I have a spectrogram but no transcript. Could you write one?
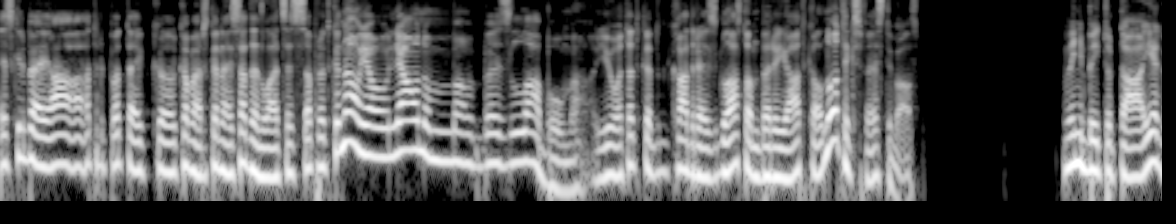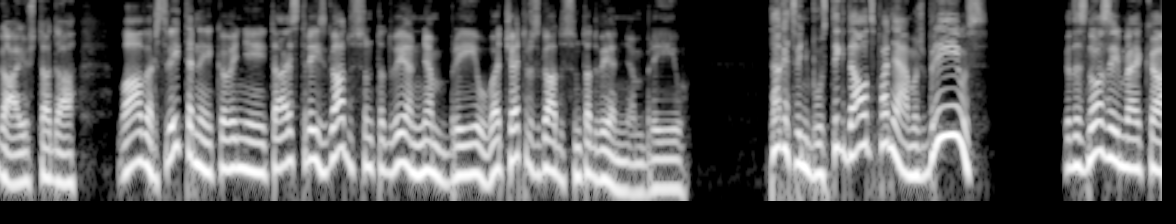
es gribēju ātri pateikt, ka kamēr skanēja sadalīts, es sapratu, ka nav jau ļaunuma bez labuma. Jo tad, kad kādreiz Glastonburgā atkal notiks festivāls, Viņi bija tur tā iegājuši tādā vāveres ritenī, ka viņi taisa trīs gadus, un tad vienu ņem brīvu, vai četrus gadus, un tad vienu ņem brīvu. Tagad viņi būs tik daudz paņēmuši brīvus, ka tas nozīmē, ka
